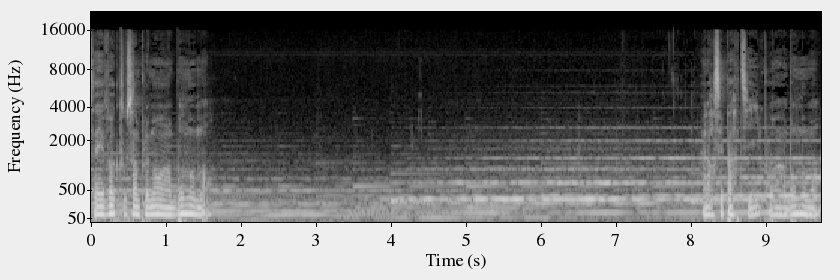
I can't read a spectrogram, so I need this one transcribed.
Ça évoque tout simplement un bon moment. Alors c'est parti pour un bon moment.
